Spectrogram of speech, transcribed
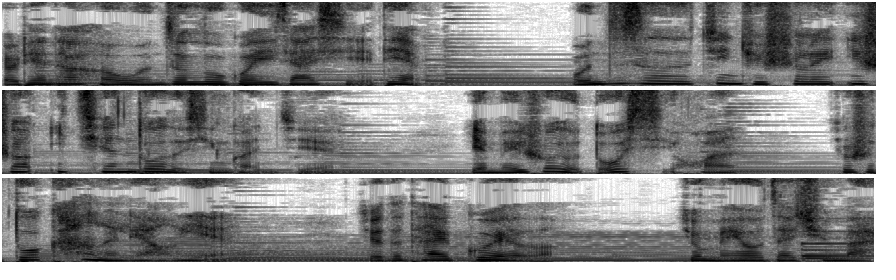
有天他和蚊子路过一家鞋店。蚊子进去试了一双一千多的新款鞋，也没说有多喜欢，就是多看了两眼，觉得太贵了，就没有再去买，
